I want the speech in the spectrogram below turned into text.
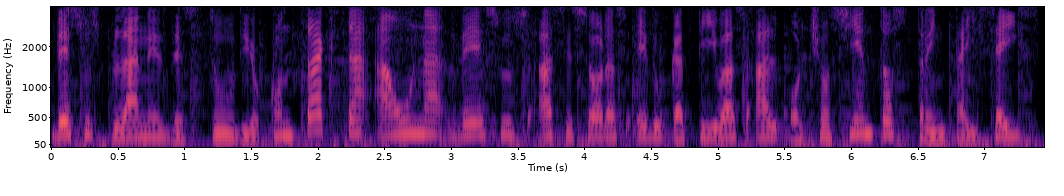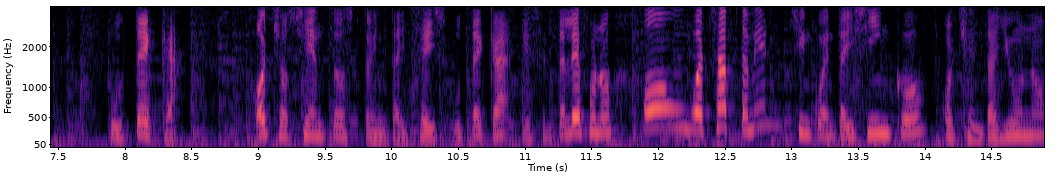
de sus planes de estudio. Contacta a una de sus asesoras educativas al 836 UTECA. 836 UTECA es el teléfono o un WhatsApp también 55 81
